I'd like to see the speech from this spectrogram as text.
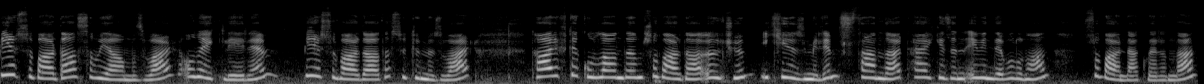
Bir su bardağı sıvı yağımız var. Onu ekleyelim. Bir su bardağı da sütümüz var. Tarifte kullandığım su bardağı ölçüm 200 milim standart herkesin evinde bulunan su bardaklarından.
